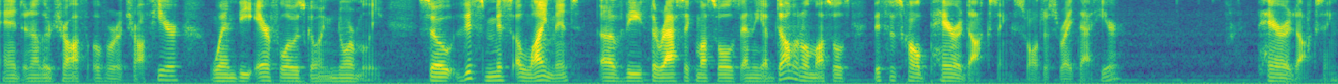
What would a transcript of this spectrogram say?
and another trough over a trough here when the airflow is going normally. So this misalignment of the thoracic muscles and the abdominal muscles, this is called paradoxing. So I'll just write that here. Paradoxing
